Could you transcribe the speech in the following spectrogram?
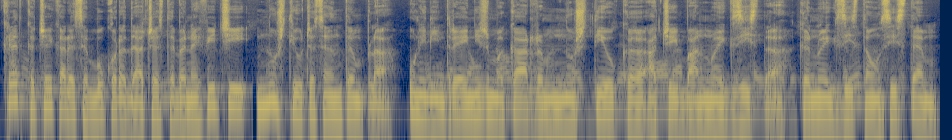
Cred că cei care se bucură de aceste beneficii nu știu ce se întâmplă. Unii dintre ei nici măcar nu știu că acei bani nu există, că nu există un sistem.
